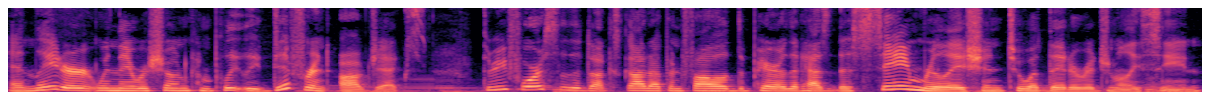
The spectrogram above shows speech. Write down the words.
And later, when they were shown completely different objects, three fourths of the ducks got up and followed the pair that has the same relation to what they'd originally seen.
